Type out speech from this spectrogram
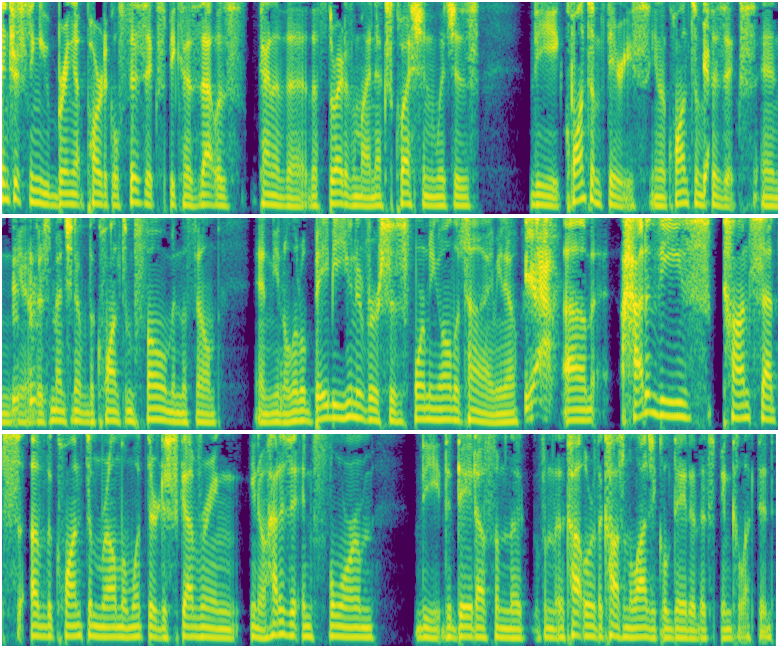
interesting you bring up particle physics because that was kind of the, the thread of my next question, which is the quantum theories, you know, quantum yeah. physics. And, you know, mm-hmm. there's mention of the quantum foam in the film and, you know, little baby universes forming all the time, you know? Yeah. Um, how do these concepts of the quantum realm and what they're discovering, you know, how does it inform the, the data from the, from the, or the cosmological data that's being collected?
